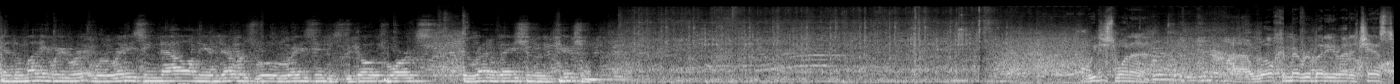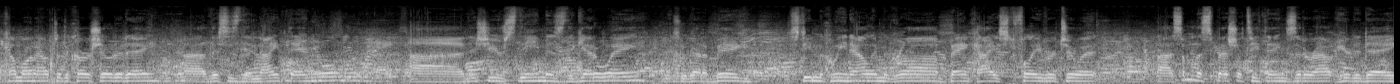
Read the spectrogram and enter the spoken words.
And the money we we're raising now and the endeavors we're raising is to go towards the renovation of the kitchen. We just want to uh, welcome everybody who had a chance to come on out to the car show today. Uh, this is the ninth annual. Uh, this year's theme is the getaway. So we've got a big Steve McQueen, Ali MacGraw bank heist flavor to it. Uh, some of the specialty things that are out here today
